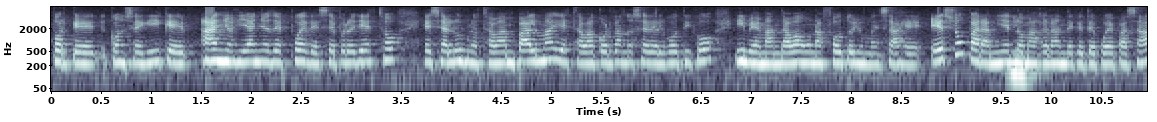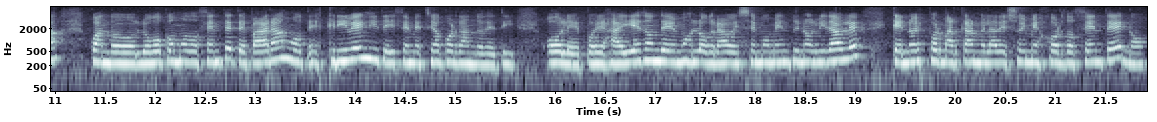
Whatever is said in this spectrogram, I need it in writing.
porque conseguí que años y años después de ese proyecto ese alumno estaba en Palma y estaba acordándose del gótico y me mandaba una foto y un mensaje. Eso para mí es lo mm. más grande que te puede pasar cuando luego como docente te paran o te escriben y te dicen me estoy acordando de ti. Ole, pues ahí es donde hemos logrado ese momento inolvidable que no es por marcarme la de soy mejor docente, no,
